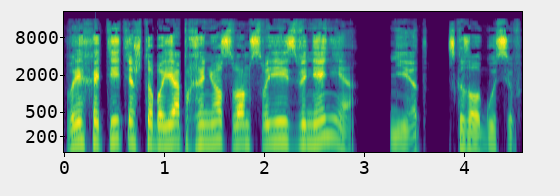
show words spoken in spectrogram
Вы хотите, чтобы я принес вам свои извинения? Нет, сказал Гусев.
